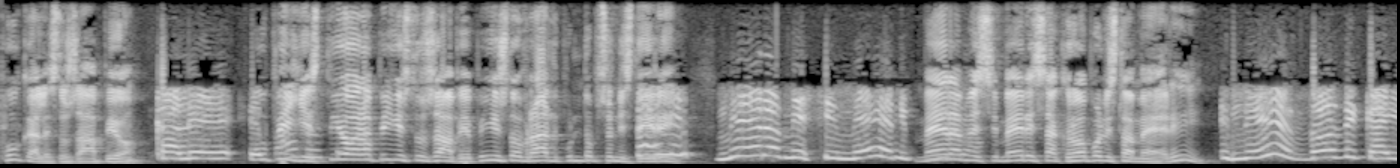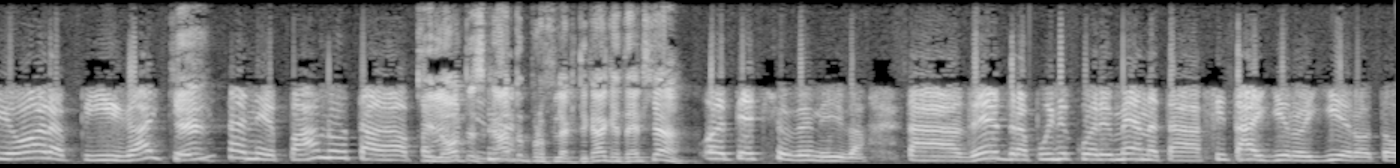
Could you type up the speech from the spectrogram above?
Πού καλέ στο Ζάπιο; Καλέ. Πού πήγες, τι ώρα πήγες στο Ζάπιο, πήγες το βράδυ που είναι το ψωνιστήρι; Μέρα μεσημέρι. Μέρα πήγα. μεσημέρι σ' Ακρόπολη στα μέρη; Ναι, 12 η ώρα πήγα και, Και; ήταν πάνω τα. Κιλότε πράσινα- κάτω, προφυλακτικά και τέτοια; Ο, τέτοιο δεν είδα. Τα δέντρα που είναι κορεμένα, τα φυτά γύρω-γύρω το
